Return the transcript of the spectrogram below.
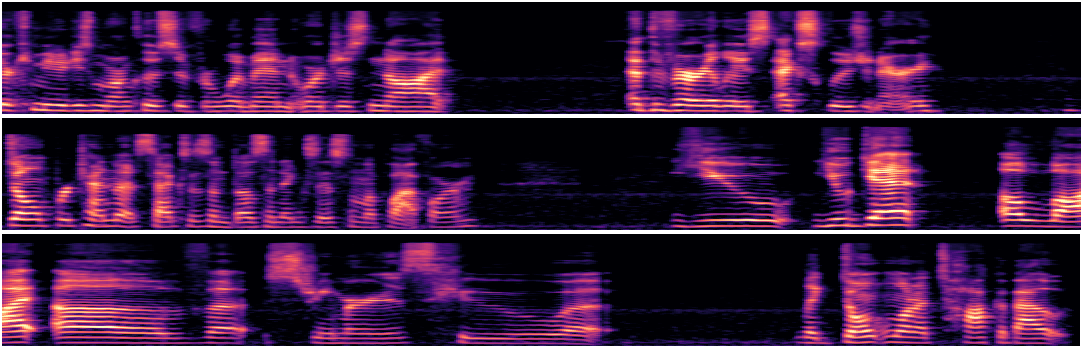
their communities more inclusive for women or just not at the very least exclusionary. Don't pretend that sexism doesn't exist on the platform. You you get a lot of streamers who uh, like don't want to talk about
